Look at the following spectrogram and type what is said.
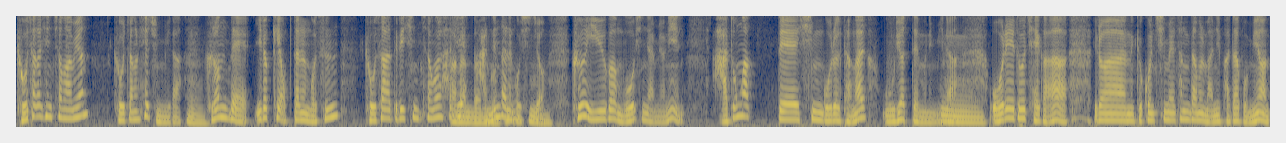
교사가 신청하면 교장을 해줍니다. 음. 그런데 이렇게 없다는 것은 교사들이 신청을 하지 않는다는 것이죠. 음. 그 이유가 무엇이냐면은 아동학 대 신고를 당할 우려 때문입니다. 음. 올해도 제가 이러한 교권 침해 상담을 많이 받아보면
